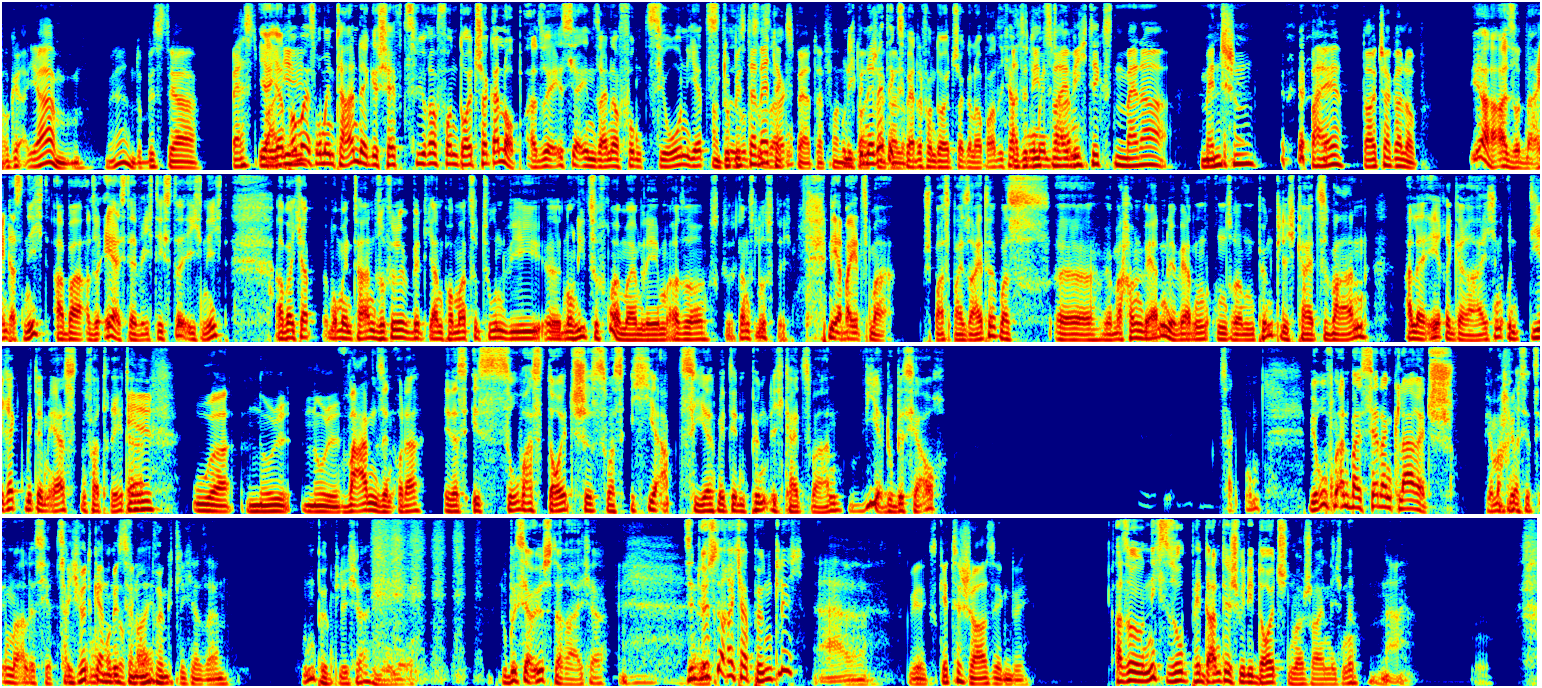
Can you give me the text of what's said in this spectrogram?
Okay, ja, ja, du bist ja Best ja, Jan Pommer ist momentan der Geschäftsführer von Deutscher Galopp. Also er ist ja in seiner Funktion jetzt. Und du bist der Wettexperte von Und ich bin der Wettexperte von Deutscher Galopp. Also, also die zwei wichtigsten Männer, Menschen bei Deutscher Galopp. Ja, also nein, das nicht, aber also er ist der Wichtigste, ich nicht. Aber ich habe momentan so viel mit Jan Pommer zu tun wie äh, noch nie zuvor in meinem Leben. Also ist ganz lustig. Nee, aber jetzt mal Spaß beiseite, was äh, wir machen werden. Wir werden unserem Pünktlichkeitswahn aller Ehre gereichen und direkt mit dem ersten Vertreter. 11 Uhr 00. Wahnsinn, oder? Das ist sowas Deutsches, was ich hier abziehe mit dem Pünktlichkeitswahn. Wir, du bist ja auch zack, bumm. Wir rufen an bei Sedan Klaric. Wir machen das jetzt immer alles hier. Zack, ich würde gerne ein bisschen unpünktlicher sein. Unpünktlicher? Nee, nee. Du bist ja Österreicher. Sind ja, Österreicher pünktlich? Ja, es geht zur Chance irgendwie. Also nicht so pedantisch wie die Deutschen wahrscheinlich, ne? Na.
